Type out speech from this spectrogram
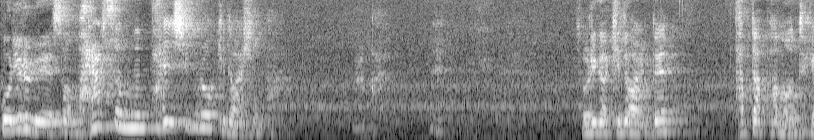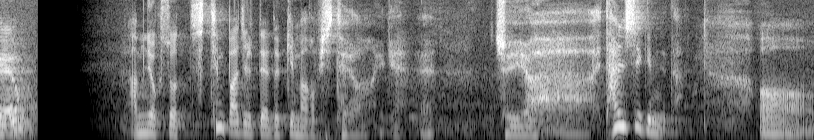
우리를 위해서 말할 수 없는 탄식으로 기도하신다. 네. 우리가 기도할 때 답답하면 어떻게 해요? 압력솥 스팀 빠질 때 느낌하고 비슷해요. 이게 네. 주여 탄식입니다. 어,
